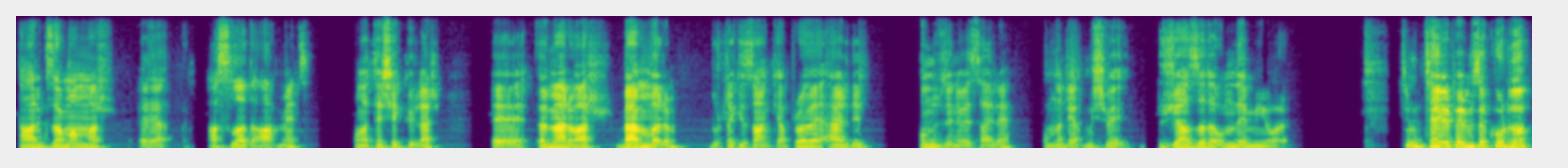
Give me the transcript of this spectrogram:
Tarık Zaman var. E, asıl adı Ahmet. Ona teşekkürler. E, Ömer var. Ben varım. Buradaki Zanka Pro ve Erdil. Onun üzerine vesaire. Onları yapmış ve cihazda da onun da var. Şimdi TRP'mizi kurdu.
